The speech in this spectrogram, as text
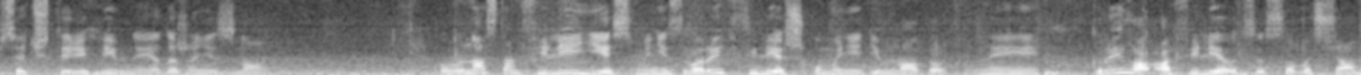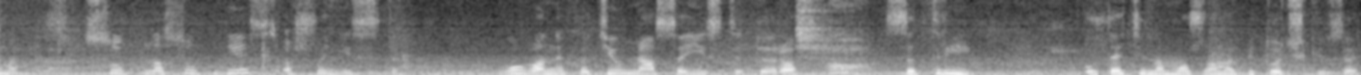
54 гривны, я даже не знаю. У нас там філе є, мені зварить філешку мені дім надо. Не крила, а філе оце з овощами. Суп на суп є, а що їсти? Вова не хотів м'ясо їсти той раз. О, смотри, вот эти нам можна на біточки взяти.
